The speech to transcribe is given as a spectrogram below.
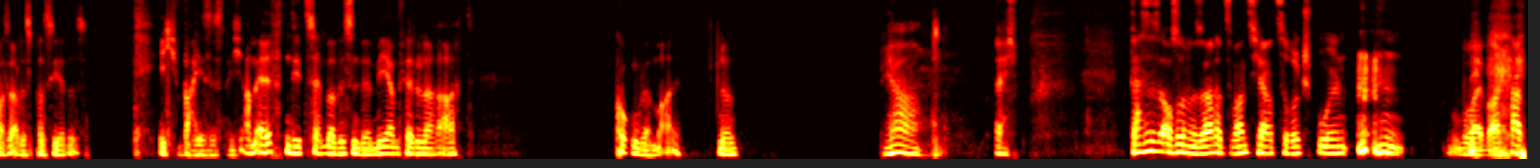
was alles passiert ist. Ich weiß es nicht. Am 11. Dezember wissen wir mehr, am Viertel nach acht gucken wir mal. Ne? Ja, ich, das ist auch so eine Sache, 20 Jahre zurückspulen. Wobei war Karl,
